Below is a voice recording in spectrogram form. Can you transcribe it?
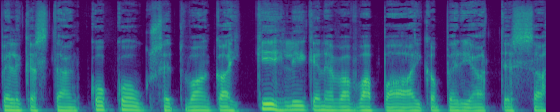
pelkästään kokoukset, vaan kaikki liikenevä vapaa-aika periaatteessa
